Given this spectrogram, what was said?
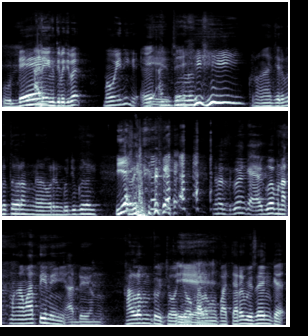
udah. ada yang tiba-tiba mau ini gak? eh anjing lu. Kurang ajar banget tuh orang nawarin gue juga lagi. Iya. Nggak, Maksud gue yang kayak gue menak- mengamati nih ada yang kalem tuh cowok Iya. kalau mau pacarnya biasanya yang kayak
